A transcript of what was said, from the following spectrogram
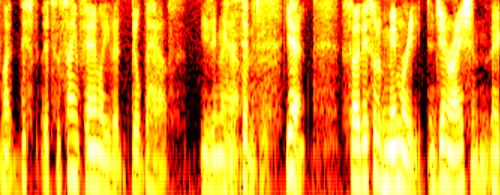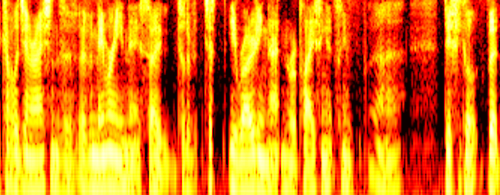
Like this, it's the same family that built the house is in the in house. the 70s. Yeah. So there's sort of memory, generation, a couple of generations of, of memory in there. So sort of just eroding that and replacing it seemed uh, difficult. But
